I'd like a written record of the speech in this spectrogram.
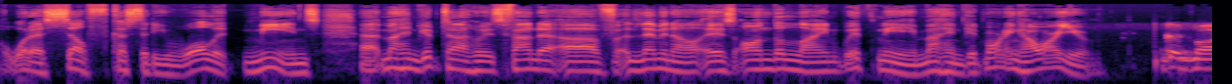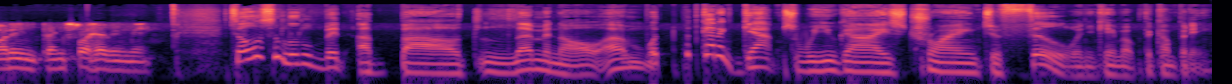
what a self custody wallet means. Uh, Mahin Gupta, who is founder of Liminal, is on the line with me. Mahin, good morning. How are you? Good morning. Thanks for having me. Tell us a little bit about Liminal. Um, what what kind of gaps were you guys trying to fill when you came up with the company?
